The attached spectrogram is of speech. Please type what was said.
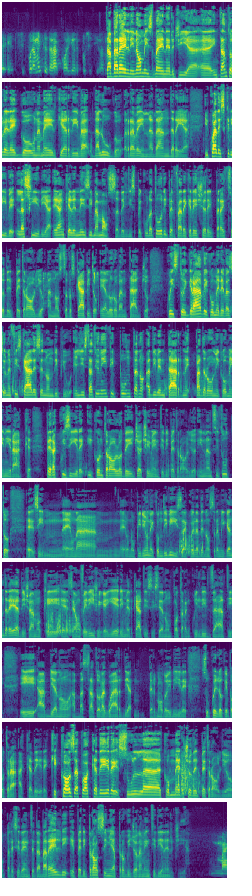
è, sicuramente da raccogliere positivamente. Tabarelli, Nomisma Energia. Eh, intanto le leggo una mail che arriva da Lugo, Ravenna, da Andrea, il quale scrive la Siria è anche l'ennesima mossa degli speculatori per fare crescere il prezzo del petrolio a nostro scapito e a loro vantaggio. Questo è grave come l'evasione fiscale se non di più e gli Stati Uniti puntano a diventarne padroni come in Iraq per acquisire il controllo dei giacimenti di petrolio. Innanzitutto eh, sì, è, una, è, un'opinione condivisa quella del nostro amico Andrea, diciamo che eh, siamo felici che ieri i mercati si siano un po' tranquillizzati e abbiano abbassato la guardia, per modo di dire, su quello che potrà accadere. Che cosa può accadere sul eh, commercio del petrolio, Presidente Tabarelli, e per i prossimi approvvigionamenti di energia?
